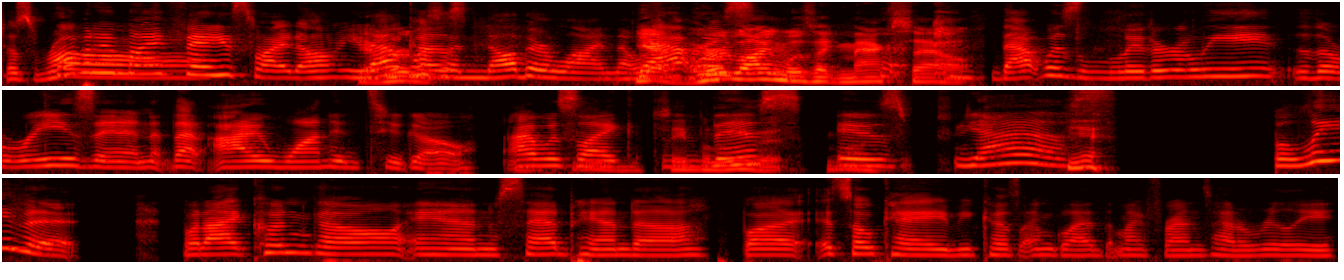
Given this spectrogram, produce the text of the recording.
Just rub it in my face, why don't you?" Yeah, that her- was another line that Yeah, That her was- line was like maxed out. that was literally the reason that I wanted to go. I was Mm, like, say "This it. Come on." is yes, Yeah. believe it." But I couldn't go, and sad panda. But it's okay because I'm glad that my friends had a really,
